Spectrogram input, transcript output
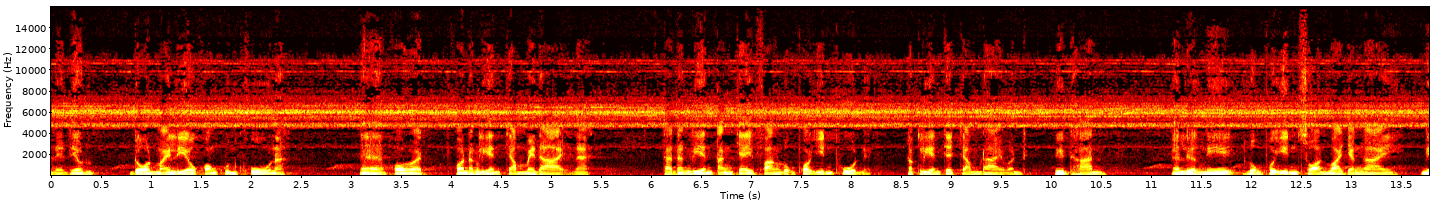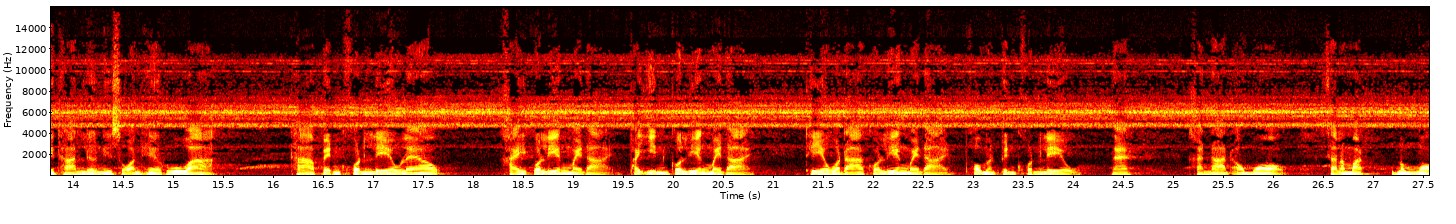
เนี่ยเดี๋ยวโดนไม้เลียวของคุณครูนะเพราะว่าพ่อนักเรียนจำไม่ได้นะถ้านักเรียนตั้งใจฟังหลวงพ่ออินพูดเนี่ยนักเรียนจะจำได้วันนิทานเรื่องนี้หลวงพ่ออินสอนว่ายังไง นิทานเรื่องนี้สอนให้รู้ว่า ถ้าเป็นคนเลวแล้ว ใครก็เลี้ยงไม่ได้ พระอินก็เลี้ยงไม่ได้ เทวดาก็เลี้ยงไม่ได้ เพราะมันเป็นคนเลวนะขนาดเอาหม้อสารมัดนมหม้อ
